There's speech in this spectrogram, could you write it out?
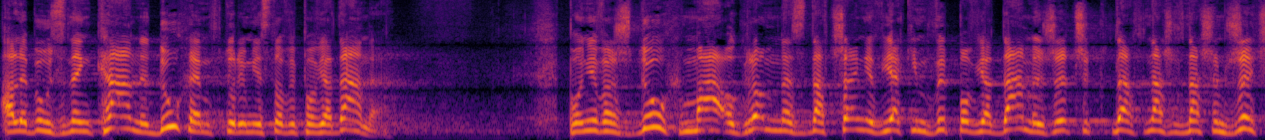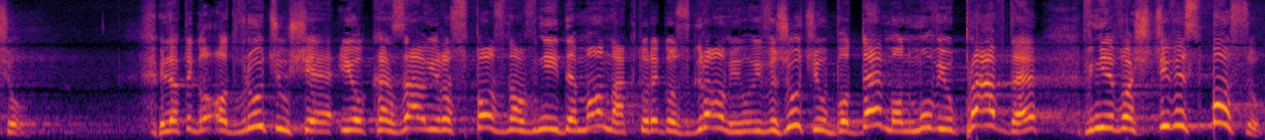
Ale był znękany duchem, w którym jest to wypowiadane. Ponieważ duch ma ogromne znaczenie, w jakim wypowiadamy rzeczy w naszym życiu. I dlatego odwrócił się i okazał i rozpoznał w niej demona, którego zgromił i wyrzucił, bo demon mówił prawdę w niewłaściwy sposób,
